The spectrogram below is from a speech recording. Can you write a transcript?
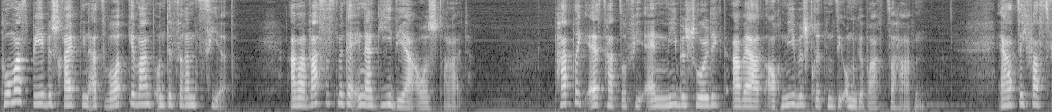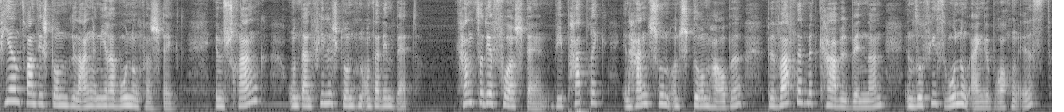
Thomas B. beschreibt ihn als wortgewandt und differenziert. Aber was ist mit der Energie, die er ausstrahlt? Patrick S. hat Sophie N. nie beschuldigt, aber er hat auch nie bestritten, sie umgebracht zu haben. Er hat sich fast 24 Stunden lang in ihrer Wohnung versteckt, im Schrank und dann viele Stunden unter dem Bett. Kannst du dir vorstellen, wie Patrick in Handschuhen und Sturmhaube, bewaffnet mit Kabelbindern, in Sophies Wohnung eingebrochen ist,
